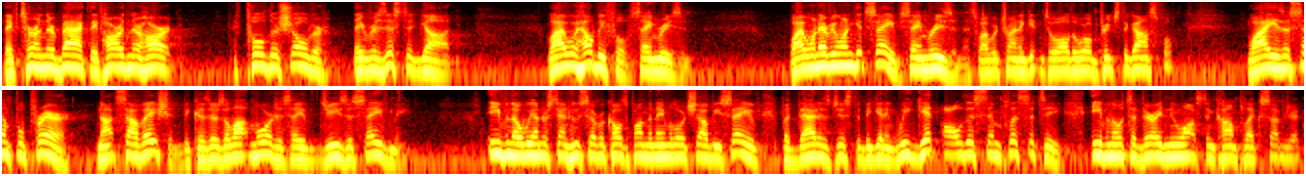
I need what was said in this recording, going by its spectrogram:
They've turned their back, they've hardened their heart, they've pulled their shoulder, they resisted God. Why will hell be full? Same reason. Why won't everyone get saved? Same reason. That's why we're trying to get into all the world and preach the gospel. Why is a simple prayer not salvation? Because there's a lot more to say, Jesus, save me. Even though we understand whosoever calls upon the name of the Lord shall be saved, but that is just the beginning. We get all this simplicity, even though it's a very nuanced and complex subject.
